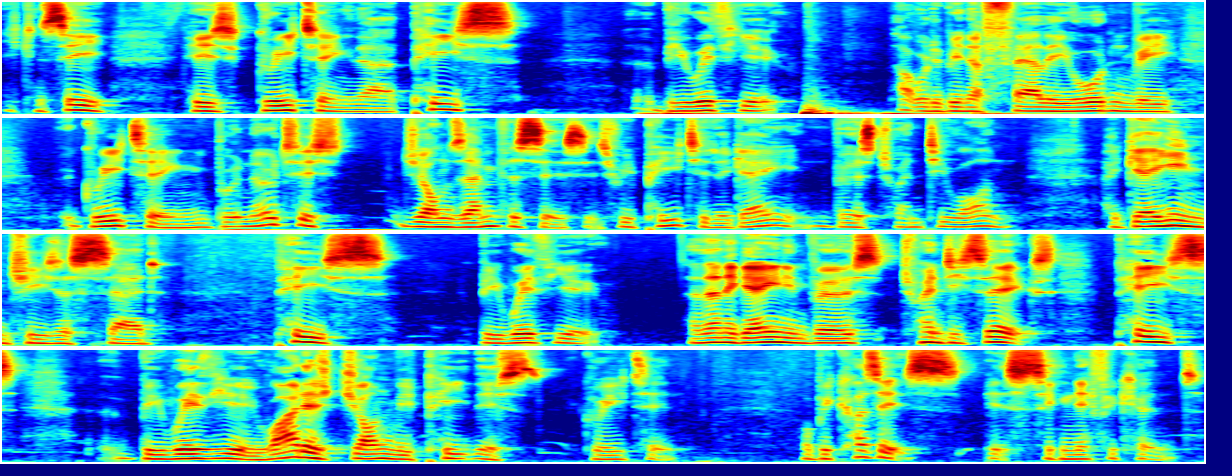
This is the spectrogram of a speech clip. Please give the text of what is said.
You can see his greeting there Peace be with you. That would have been a fairly ordinary greeting, but notice John's emphasis, it's repeated again, verse 21. Again, Jesus said, Peace be with you. And then again in verse 26, Peace be with you. Why does John repeat this greeting? Well, because it's, it's significant.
